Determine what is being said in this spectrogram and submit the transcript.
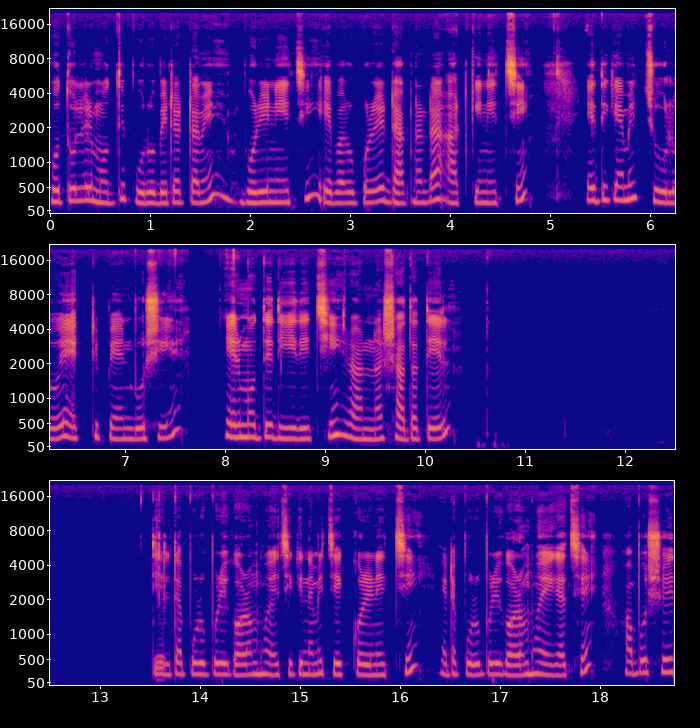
বোতলের মধ্যে পুরো বেটারটা আমি ভরিয়ে নিয়েছি। এবার উপরে ঢাকনাটা আটকে নিচ্ছি। এদিকে আমি চুলোয় একটি প্যান বসিয়ে এর মধ্যে দিয়ে দিচ্ছি রান্নার সাদা তেল। তেলটা পুরোপুরি গরম হয়েছে কিনা আমি চেক করে নিচ্ছি। এটা পুরোপুরি গরম হয়ে গেছে। অবশ্যই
